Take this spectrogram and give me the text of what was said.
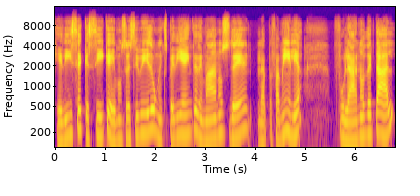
que dice que sí, que hemos recibido un expediente de manos de la familia, fulano de tal,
